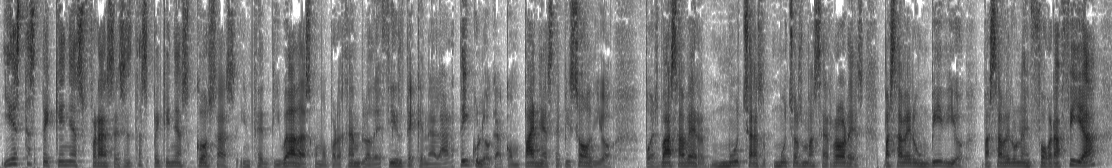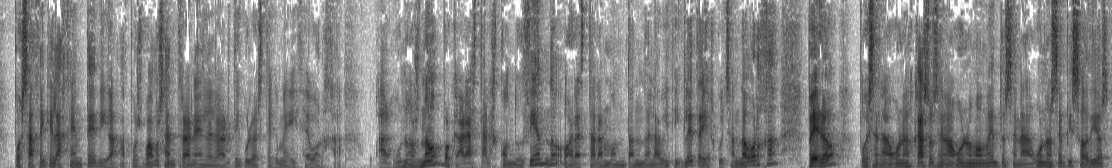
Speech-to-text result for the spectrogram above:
Y estas pequeñas frases, estas pequeñas cosas incentivadas, como por ejemplo decirte que en el artículo que acompaña este episodio, pues vas a ver muchas, muchos más errores, vas a ver un vídeo, vas a ver una infografía, pues hace que la gente diga, ah, pues vamos a entrar en el artículo este que me dice Borja. Algunos no, porque ahora estarás conduciendo, ahora estarás montando en la bicicleta y escuchando a Borja, pero pues en algunos casos, en algunos momentos, en algunos episodios,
